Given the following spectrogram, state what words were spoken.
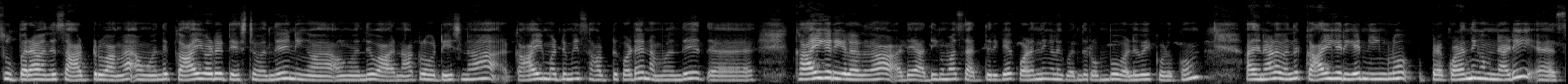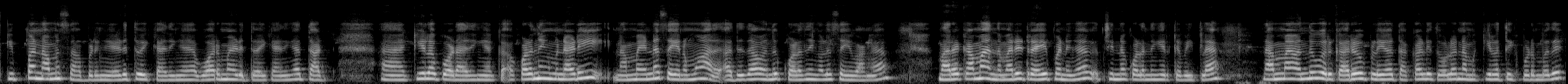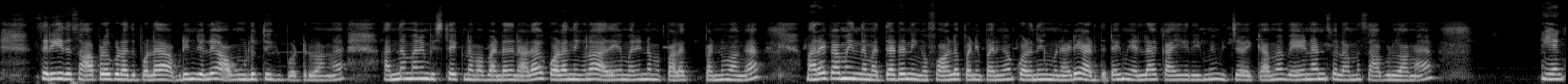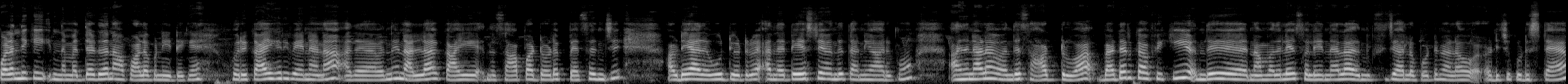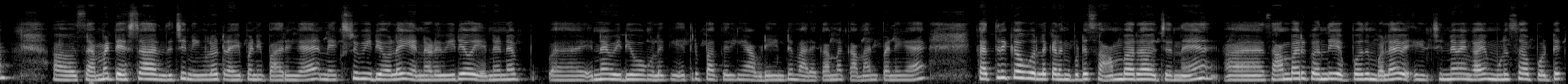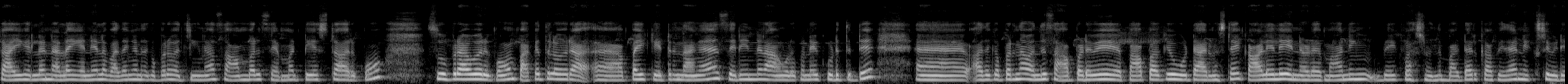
சூப்பராக வந்து சாப்பிட்ருவாங்க அவங்க வந்து காயோட டேஸ்ட்டை வந்து நீங்கள் அவங்க வந்து வா நாக்கில் ஒட்டிச்சுன்னா காய் மட்டுமே சாப்பிட்டு கூட நம்ம வந்து காய்கறிகளில் தான் அது அதிகமாக சத்து இருக்கே குழந்தைங்களுக்கு வந்து ரொம்ப வலுவை கொடுக்கும். அதனால் வந்து காய்கறியை நீங்களும் இப்போ குழந்தைங்க முன்னாடி ஸ்கிப் பண்ணாமல் சாப்பிடுங்க. எடுத்து வைக்காதீங்க. ஓரமாக எடுத்து வைக்காதீங்க. தட் கீழே போடாதீங்க. க- குழந்தைங்க முன்னாடி நம்ம என்ன செய்கிறோமோ அதுதான் வந்து குழந்தைங்களும் செய்வாங்க. மறக்காமல் அந்த மாதிரி ட்ரை பண்ணுங்கள் சின்ன குழந்தைங்க இருக்க வீட்டில் நம்ம வந்து ஒரு கருவேப்பிலையோ தக்காளி தோலை நம்ம கீழே தூக்கி போடும்போது சரி இதை சாப்பிடக்கூடாது போல் அப்படின்னு சொல்லி அவங்களும் தூக்கி போட்டுருவாங்க. அந்த மாதிரி மிஸ்டேக் நம்ம பண்ணுறதுனால குழந்தைங்களும் அதே மாதிரி நம்ம பழ பண்ணுவாங்க. மறக்காமல் இந்த மெத்தடை நீங்கள் ஃபாலோ பண்ணி பாருங்கள் குழந்தைங்க முன்னாடி அடுத்த டைம் எல்லா காய்கறியுமே மிச்சம் வைக்காமல் வேணான்னு சொல்லாமல் சாப்பிடுவாங்க. என் குழந்தைக்கு இந்த மெத்தட் தான் நான் ஃபாலோ பண்ணிகிட்ருக்கேன் ஒரு காய்கறி வேணும்னா அதை வந்து நல்லா காய் அந்த சாப்பாட்டோட பிசைஞ்சு அப்படியே அதை ஊட்டி விட்டுருவேன். அந்த டேஸ்ட்டே வந்து தனியாக இருக்கும். அதனால் வந்து சாப்பிட்ருவா பட்டர் காஃபிக்கு வந்து நான் முதலே சொல்லியிருந்தால அது மிக்ஸி ஜாரில் போட்டு நல்லா அடித்து குடிச்சிட்டேன். செம்ம டேஸ்ட்டாக இருந்துச்சு. நீங்களும் ட்ரை பண்ணி பாருங்கள் நெக்ஸ்ட் வீடியோவில் என்னோடய வீடியோ என்னென்ன என்ன வீடியோ உங்களுக்கு எதிர்பார்க்குறீங்க அப்படின்ட்டு மறக்காமல் கமெண்ட் பண்ணுங்கள் கத்திரிக்காய் உருளைக்கிழங்கு போட்டு சாம்பார் தான் வச்சுருந்தேன். சாம்பாருக்கு வந்து எப்போதும் போல் சின்ன வெங்காயம் முழுசாக போட்டு காய்கறிலாம் நல்லா எண்ணெயில் வதங்கினதுக்கப்புறம் வச்சிங்கன்னா சாம்பார் செம்ம டேஸ்ட்டாக இருக்கும். சூப்பராகவும் இருக்கும். பக்கத்தில் ஒரு அப்பாய் கேட்டிருந்தாங்க. சரின்னு நான் அவங்களுக்கு கொண்டு கொடுத்துட்டு அதுக்கப்புறம் தான் வந்து சாப்பிடவே பாப்பாவுக்கே ஊட்ட ஆரம்பிச்சிட்டேன். காலையில் என்னோடய மார்னிங் பிரேக்ஃபாஸ்ட் வந்து பட்டர் காஃபி தான் நெக்ஸ்ட் வீடியோ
